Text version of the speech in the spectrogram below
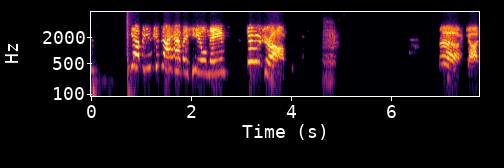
Yeah, but you cannot have a heel named Doudrop. Oh God.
